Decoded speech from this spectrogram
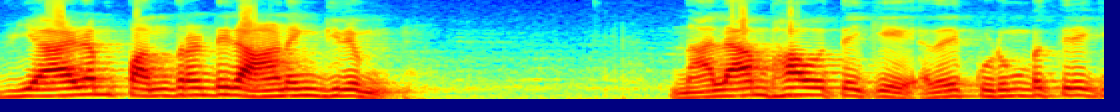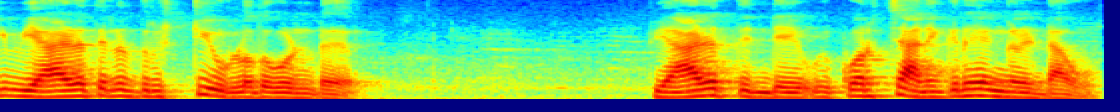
വ്യാഴം പന്ത്രണ്ടിലാണെങ്കിലും നാലാം ഭാവത്തേക്ക് അതായത് കുടുംബത്തിലേക്ക് വ്യാഴത്തിന്റെ ദൃഷ്ടിയുള്ളതുകൊണ്ട് വ്യാഴത്തിന്റെ കുറച്ച് അനുഗ്രഹങ്ങൾ ഉണ്ടാവും.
